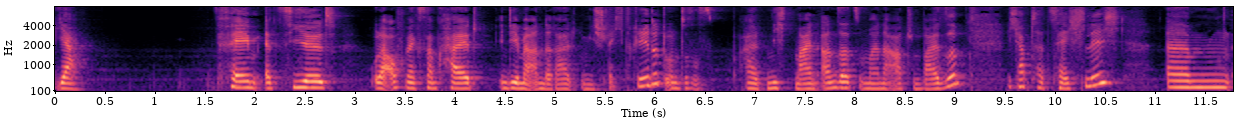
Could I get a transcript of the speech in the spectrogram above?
ja, Fame erzielt oder Aufmerksamkeit, indem er andere halt irgendwie schlecht redet und das ist halt nicht mein Ansatz und meine Art und Weise. Ich habe tatsächlich ähm,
